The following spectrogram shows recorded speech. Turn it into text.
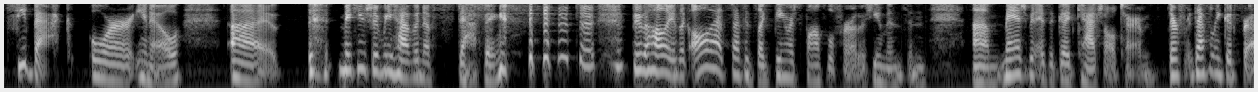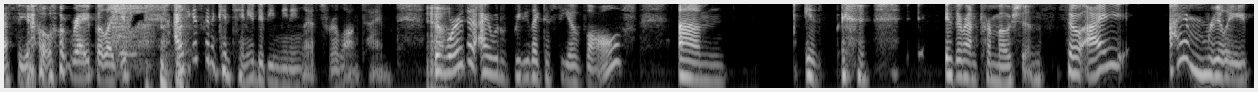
feedback or you know uh, making sure we have enough staffing to through the holidays, like all that stuff. It's like being responsible for other humans, and um, management is a good catch-all term. Def- definitely good for SEO, right? But like, it's I think it's going to continue to be meaningless for a long time. Yeah. The word that I would really like to see evolve um, is is around promotions. So I I am really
